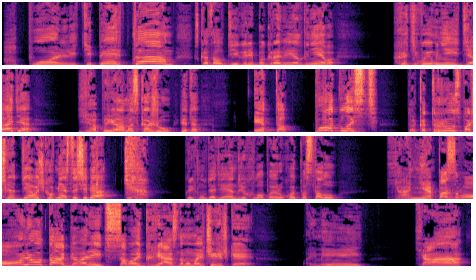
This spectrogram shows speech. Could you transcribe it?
«А Полли теперь там!» — сказал Дигори багровее от гнева. «Хоть вы мне и дядя, я прямо скажу, это... это подлость! Только трус пошлет девочку вместо себя!» «Тихо!» — крикнул дядя Эндрю, хлопая рукой по столу. «Я не позволю так говорить с собой грязному мальчишке! Пойми, я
